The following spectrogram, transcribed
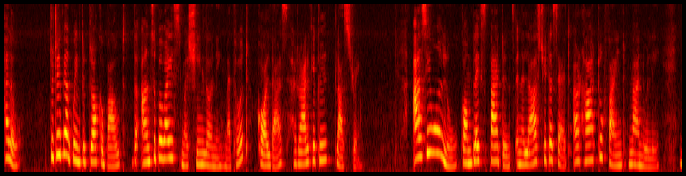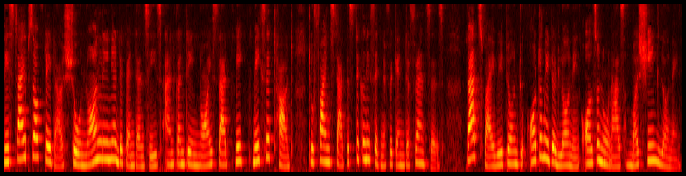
Hello. Today we are going to talk about the unsupervised machine learning method called as hierarchical clustering. As you all know, complex patterns in a large data set are hard to find manually. These types of data show nonlinear dependencies and contain noise that make, makes it hard to find statistically significant differences. That's why we turn to automated learning, also known as machine learning.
